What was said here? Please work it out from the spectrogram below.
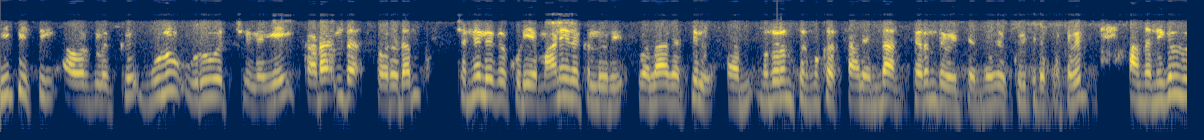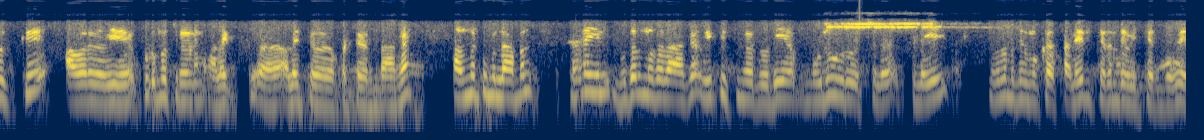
விபி சிங் அவர்களுக்கு முழு உருவச்சிலையை கடந்த வருடம் சென்னையில் இருக்கக்கூடிய மாநில கல்லூரி வளாகத்தில் முதலமைச்சர் மு க ஸ்டாலின் தான் திறந்து வைத்திருந்தது குறிப்பிடத்தக்கது. அந்த நிகழ்வுக்கு அவருடைய குடும்பத்தினரும் அழைத்து அழைத்து வரப்பட்டிருந்தாங்க. அது மட்டும் இல்லாமல் சென்னையில் முதல் முதலாக விபி சிங் அவர்களுடைய முழு உருவ சிலையை முதலமைச்சர் மு க ஸ்டாலின் திறந்து வைத்திருந்தது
